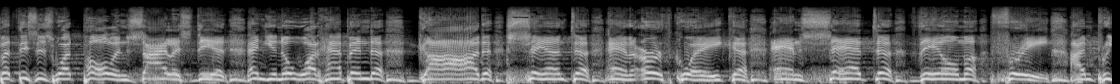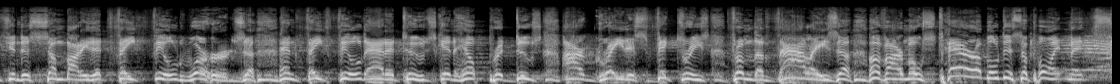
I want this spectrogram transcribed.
But this is what Paul and Silas did. And you know what happened? God sent uh, an earthquake uh, and set uh, them free. I'm preaching to somebody that faith filled words and faith filled attitudes can help produce our greatest victories from the valleys of our most terrible disappointments.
